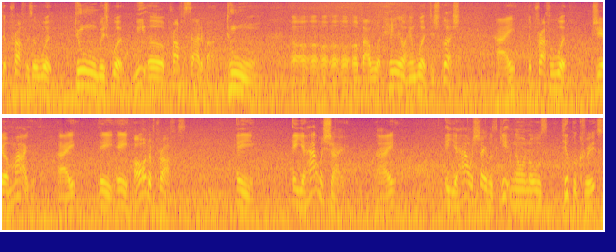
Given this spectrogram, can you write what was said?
The prophets of what? Doom, which what? We uh prophesied about doom. Uh, uh, uh, uh, uh, about what? Hell and what? Destruction. Alright? The prophet what? Jeremiah. Alright? Hey, hey, all the prophets. Hey, hey, Yahweh alright? Hey, Yahweh was getting on those hypocrites.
